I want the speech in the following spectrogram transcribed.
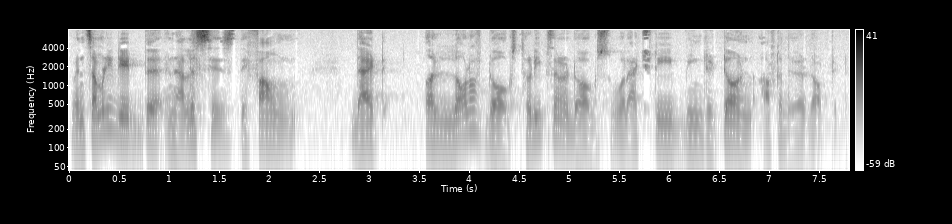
When somebody did the analysis, they found that a lot of dogs, 30% of dogs were actually being returned after they were adopted.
